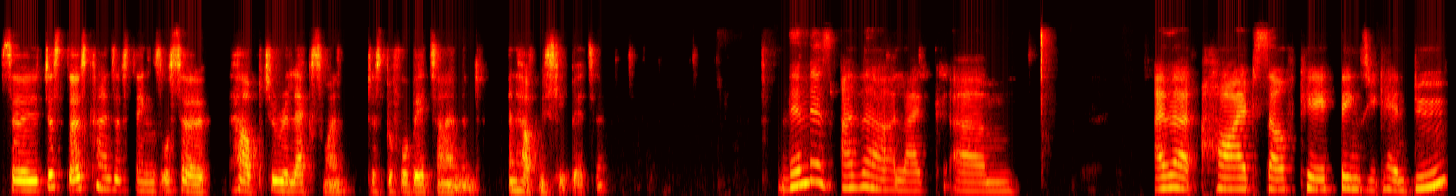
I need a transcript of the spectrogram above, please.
So just those kinds of things also help to relax one just before bedtime and, and help me sleep better. Then there's other like um, other hard self-care things you can do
